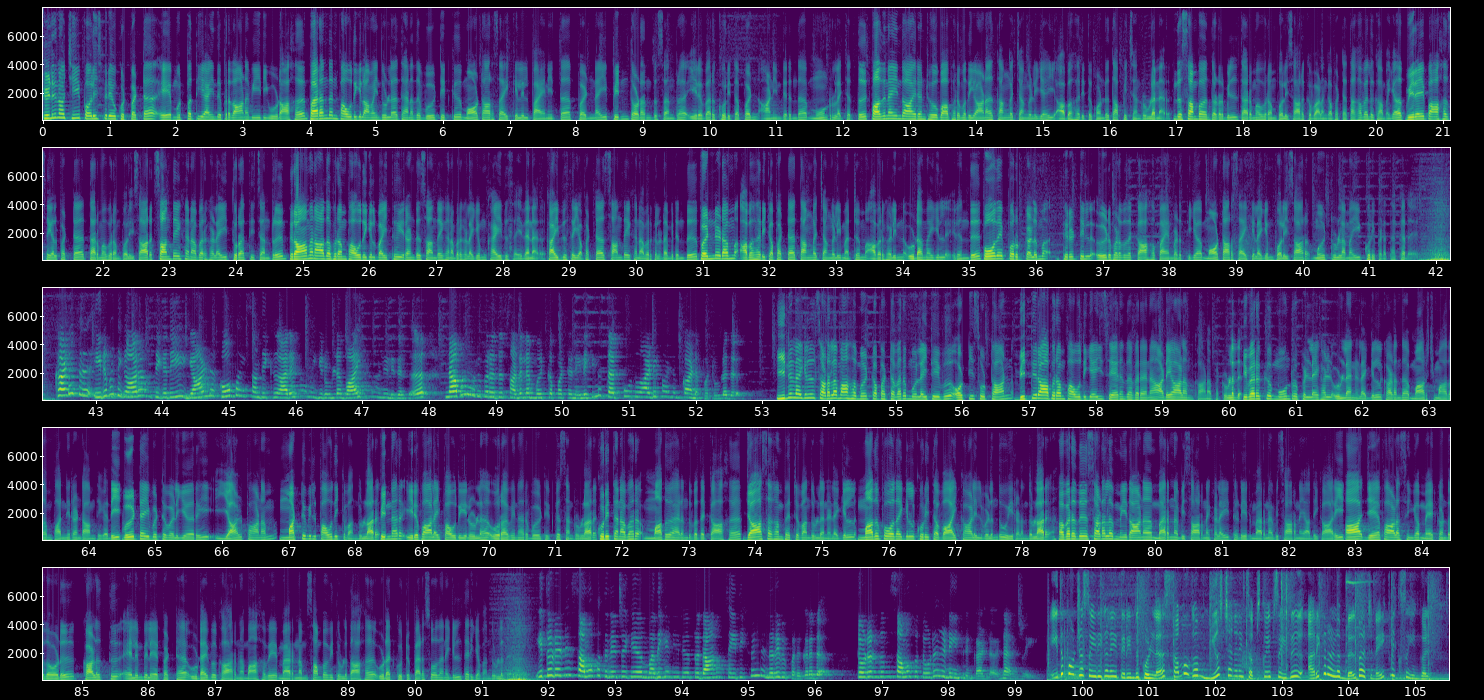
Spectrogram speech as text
கிளிநொச்சி போலீஸ் பிரிவுக்குட்பட்ட ஏ முப்பத்தி ஐந்து பிரதான வீதி ஊடாக பரந்தன் பகுதியில் அமைந்துள்ள தனது வீட்டிற்கு மோட்டார் சைக்கிளில் பயணித்த பெண்ணை பின்தொடர்ந்து சென்ற இருவர் குறித்த பெண் அணிந்திருந்த மூன்று லட்சத்து பதினைந்தாயிரம் ரூபாய் பெறுமதியான தங்கச் சங்கிலியை அபகரித்துக் கொண்டு தப்பிச் சென்றுள்ளனர். இந்த சம்பவம் தொடர்பில் தருமபுரம் போலீசாருக்கு வழங்கப்பட்ட தகவலுக்கு அமைய விரைவாக செயல்பட்ட தருமபுரம் போலீசார் சந்தேக நபர்களை துரத்தி சென்று ராமநாதபுரம் பகுதியில் வைத்து இரண்டு சந்தேக நபர்களையும் கைது செய்தனர். கைது செய்யப்பட்ட சந்தேக நபர்களிடமிருந்து பெண்ணிடம் அபகரிக்கப்பட்ட தங்கச்சங்கிலி மற்றும் அவர்களின் உடைமையில் இருந்து போதைப் பொருட்களும் திருட்டில் ஈடுபடுவதற்காக பயன்படுத்திய மோட்டார் சைக்கிளையும் போலீசார் மீட்டுள்ளமை குறிப்பிடத்தக்கது. கடந்த இருபத்தி ஆறாம் தேதி யாழ் கோப்பை சந்தைக்கு அருகாமையில் உள்ள வாய்க்காலில் இருந்து நபர் ஒருவரது சடலம் மீட்கப்பட்ட நிலையில் தற்போது அடையாளம் காணப்பட்டுள்ளது. இந்நிலையில் சடலமாக மீட்கப்பட்டவர் முல்லைத்தீவு ஒட்டிசுட்டான் வித்திராபுரம் பகுதியை சேர்ந்தவர் என அடையாளம் காணப்பட்டுள்ளது. இவருக்கு மூன்று பிள்ளைகள் உள்ள நிலையில் கடந்த மார்ச் மாதம் பன்னிரண்டாம் தேதி வீட்டை விட்டு வெளியேறி யாழ்ப்பாணம் மட்டுவில் பகுதிக்கு வந்துள்ளார். பின்னர் இருபாலை பகுதியில் உள்ள உறவினர் வீட்டிற்கு சென்றுள்ளார். குறித்த நபர் மது அருந்துவதற்காக ஜாசகம் பெற்று வந்துள்ள நிலையில் மது போதையில் குறித்த வாய்க்காலில் விழுந்து உயிரிழந்துள்ளார். அவரது சடலம் மீதான மரண விசாரணைகளை திடீர் மரண விசாரணை அதிகாரி ஆ ஜெயபாலசிங்கம் மேற்கொண்டதோடு கழுத்து எலும்பில் ஏற்பட்ட உடைவு காரணமாகவே மரணம் சம்பவித்துள்ளதாக உடற்கூற்று பரிசோதனையில் தெரிய வந்துள்ளது இத்துடன் சமூகத்தின் இன்றைய மதிய நேர பிரதான செய்திகள் நிறைவு பெறுகிறது. தொடர்ந்தும் சமூகத்தோடு இணைந்திருங்கள். நன்றி. இது போன்ற செய்திகளை தெரிந்து கொள்ள சமூகம் நியூஸ் சேனலை சப்ஸ்கிரைப் செய்து அருகில் உள்ள பெல் பட்டனை கிளிக் செய்யுங்கள்.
